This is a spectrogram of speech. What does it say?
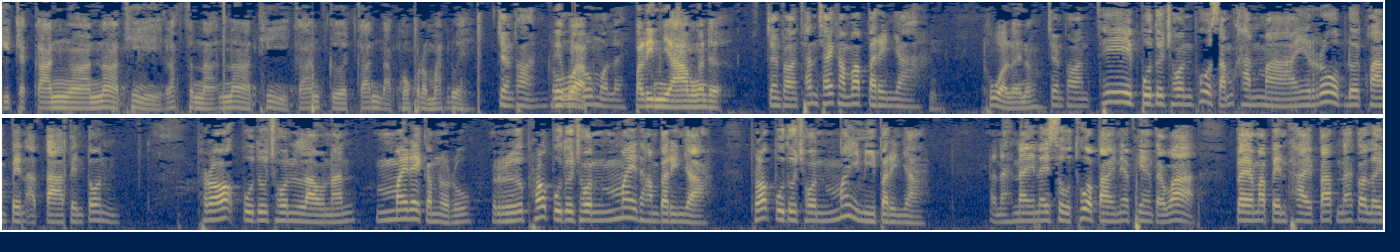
กิจการงานหน้าที่ลักษณะหน้าที่การเกิดการดับของปรมัตด้วย เจนพานเรียกว่ารู้หมดเลย ปริญญาเหมือนกันเถอะเจนพานท่านใช้คำว่าปริญญา ทั่วเลยเนาะเจนพานที่ปุตุชนผู้สำคัญหมายรูปโดยความเป็นอัตตาเป็นต้น เพราะปุตุชนเหล่านั้นไม่ได้กำหนดรู้ หรือเพราะปุตุชนไม่ทำปริญญา เพราะปุตุชนไม่มีปริญญานะในในสูตรทั่วไปเนี่ยเพียงแต่ว่า แปลมาเป็นไทยปั๊บนะก็เลย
